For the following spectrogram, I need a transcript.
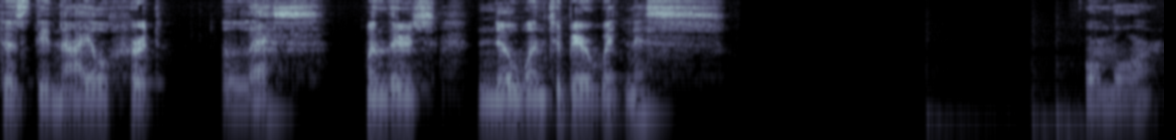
Does denial hurt less when there's no one to bear witness? Or more?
